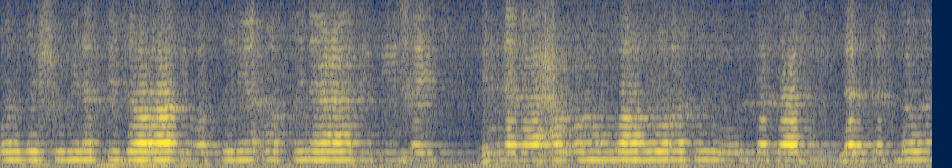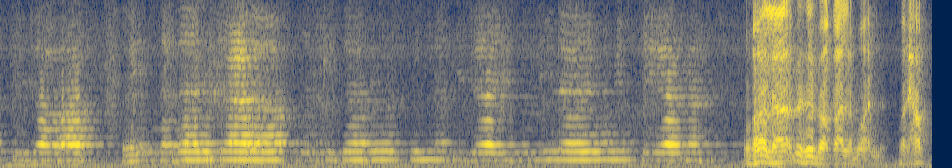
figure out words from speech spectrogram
والغش, من التجارات والصناعات في شيء. إنما حرم الله ورسوله الفساد. لا الكسب والتجارات فإن ذلك على أصل الكتاب والسنة جائز إلى يوم القيامة. وهذا مثل ما قال المؤلف والحق.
